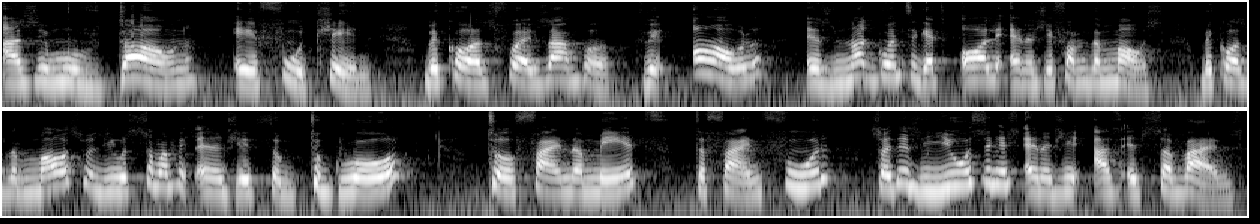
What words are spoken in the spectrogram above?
as you move down a food chain. Because, for example, the owl is not going to get all the energy from the mouse because the mouse will use some of its energy to, to grow, to find a mate, to find food. So it is using its energy as it survives.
